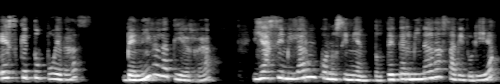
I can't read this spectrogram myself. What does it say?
Es que tú puedas venir a la tierra y asimilar un conocimiento, determinada sabiduría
